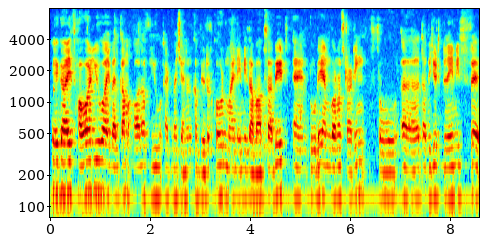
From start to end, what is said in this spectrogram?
Hey guys, how are you? I welcome all of you at my channel Computer Code. My name is Awab Sabit and today I'm gonna starting. So uh, the widget name is uh,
